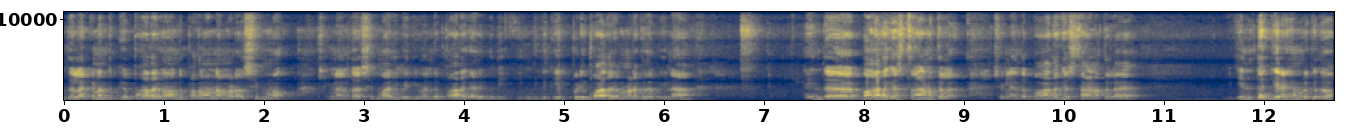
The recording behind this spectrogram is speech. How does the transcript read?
இந்த லக்னத்துக்கு பாதகம் வந்து பதினொன்றாம் இடம் சிம்மம். சரிங்களா? அந்த சிம்மாதிபதி வந்து பாதகாதிபதி. இதுக்கு எப்படி பாதகம் நடக்குது அப்படின்னா இந்த பாதக ஸ்தானத்தில் சரிங்களா? இந்த பாதக ஸ்தானத்தில் எந்த கிரகம் இருக்குதோ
